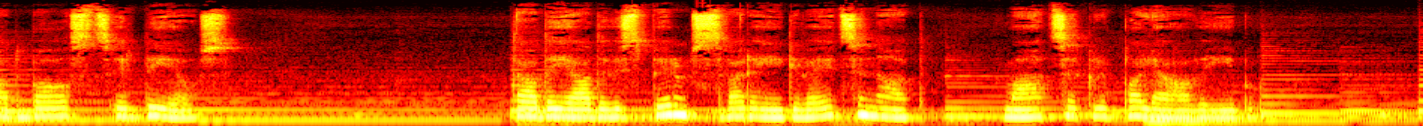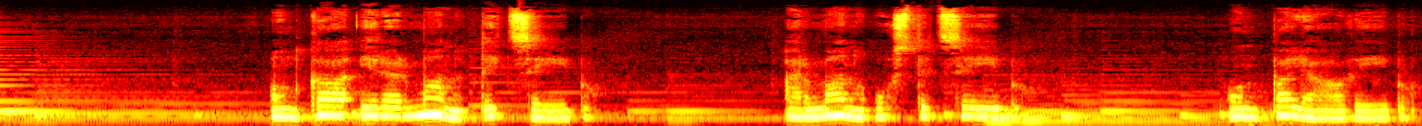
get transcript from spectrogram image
atbalsts ir Dievs. Tādējādi vispirms svarīgi veicināt mācekļu paļāvību. Un kā ir ar manu ticību, ar manu uzticību un paļāvību?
